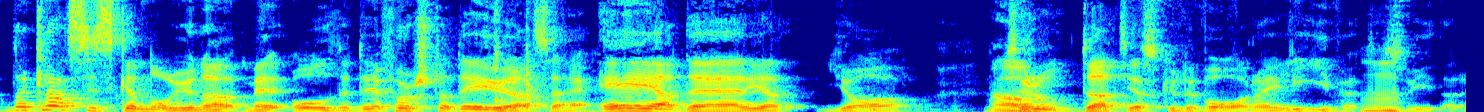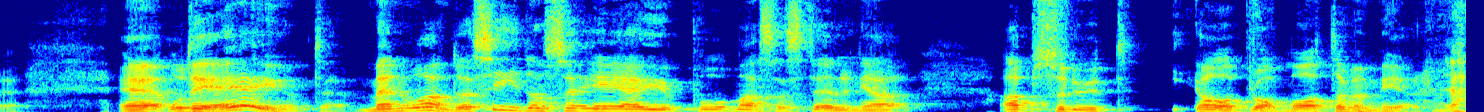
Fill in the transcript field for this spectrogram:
De klassiska nojorna med ålder. Det första det är ju att säga, är jag där jag, jag Ja. trodde att jag skulle vara i livet och så vidare. Eh, och det är jag ju inte. Men å andra sidan så är jag ju på massa ställen jag absolut... Ja, bra, mata mig mer.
